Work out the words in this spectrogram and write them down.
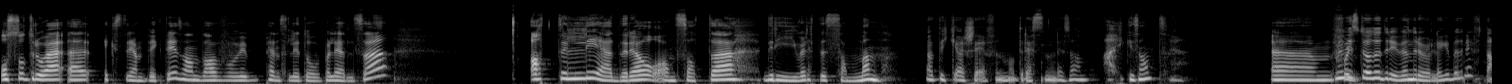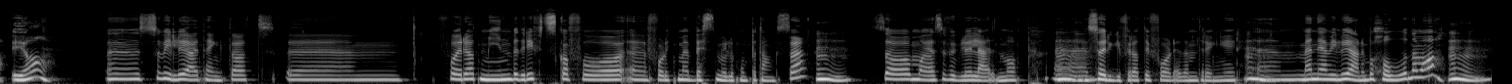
Og så tror jeg er ekstremt viktig, sånn, da får vi pensle litt over på ledelse, at ledere og ansatte driver dette sammen. At det ikke er sjefen mot resten, liksom. Ah, Ikke sant? Ja. Um, Men hvis du hadde drevet en rørleggerbedrift, da, ja. uh, så ville jeg tenkt at eh, for at min bedrift skal få eh, folk med best mulig kompetanse, Mm. så må jeg selvfølgelig lære dem opp. eh, Mm. Sørge for at de får det de trenger. Mm. Eh, Men jeg vil jo gjerne beholde dem òg. Mm.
